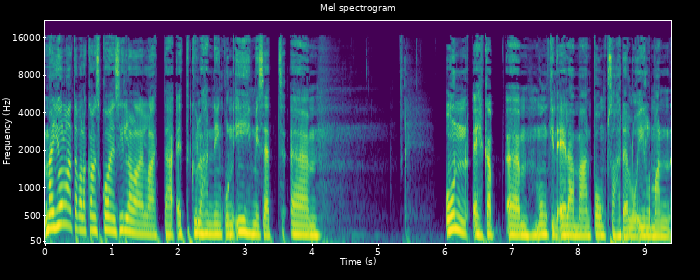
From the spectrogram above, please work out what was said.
mä jollain tavalla kanssa koen sillä lailla, että, että kyllähän niin kuin ihmiset, ähm, on ehkä ähm, munkin elämään pumpsahdellut ilman,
